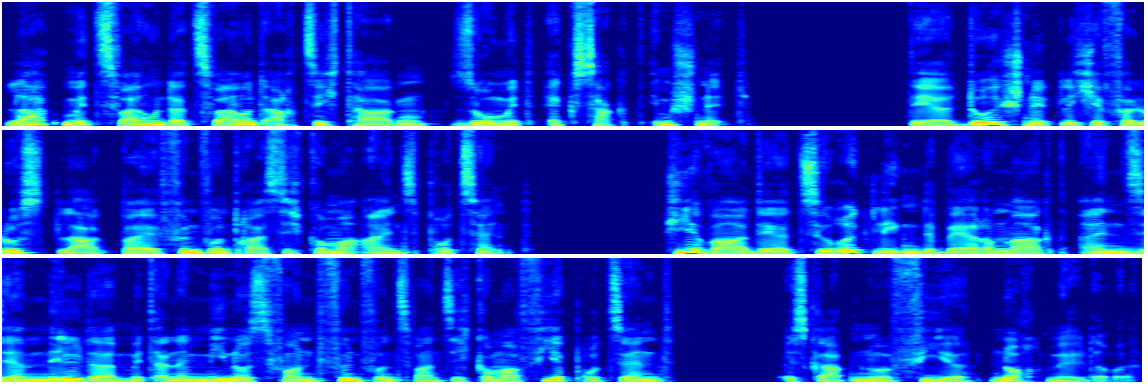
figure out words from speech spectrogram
lag mit 282 Tagen somit exakt im Schnitt. Der durchschnittliche Verlust lag bei 35,1 Prozent. Hier war der zurückliegende Bärenmarkt ein sehr milder mit einem Minus von 25,4 Prozent es gab nur vier noch mildere.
